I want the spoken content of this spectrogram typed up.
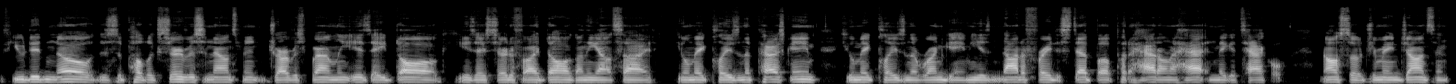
If you didn't know, this is a public service announcement. Jarvis Brownlee is a dog. He is a certified dog on the outside. He'll make plays in the pass game. He'll make plays in the run game. He is not afraid to step up, put a hat on a hat, and make a tackle. And also, Jermaine Johnson,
